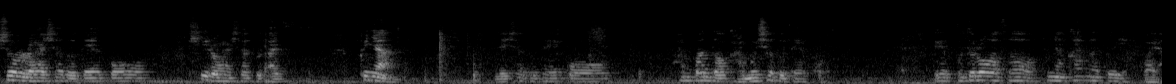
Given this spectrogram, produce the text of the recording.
숄로 하셔도 되고 티로 하셔도 아 그냥 내셔도 되고 한 번 더 감으셔도 되고 이게 부드러워서 그냥 감아도 예뻐요.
